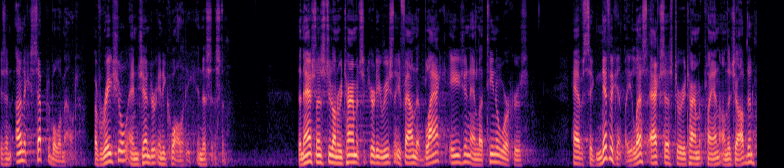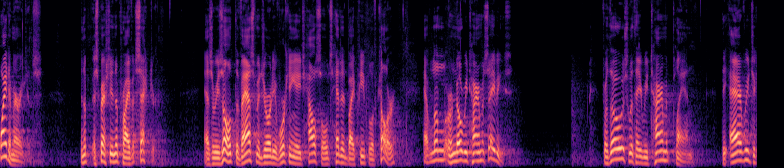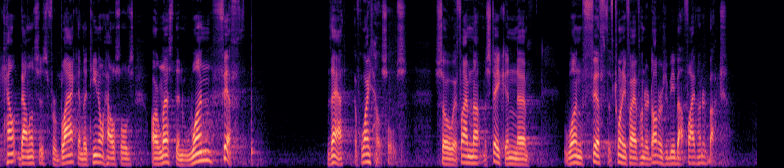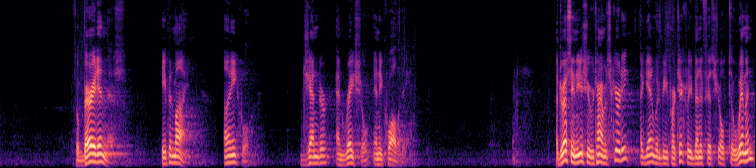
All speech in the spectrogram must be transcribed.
is an unacceptable amount of racial and gender inequality in this system. The National Institute on Retirement Security recently found that black, Asian, and Latino workers have significantly less access to a retirement plan on the job than white Americans, in the, especially in the private sector. As a result, the vast majority of working age households headed by people of color have little or no retirement savings. For those with a retirement plan, the average account balances for black and Latino households are less than one fifth that of white households. So if I'm not mistaken, uh, one fifth of $2,500 would be about 500 bucks. So buried in this, keep in mind, unequal gender and racial inequality. Addressing the issue of retirement security, again, would be particularly beneficial to women.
